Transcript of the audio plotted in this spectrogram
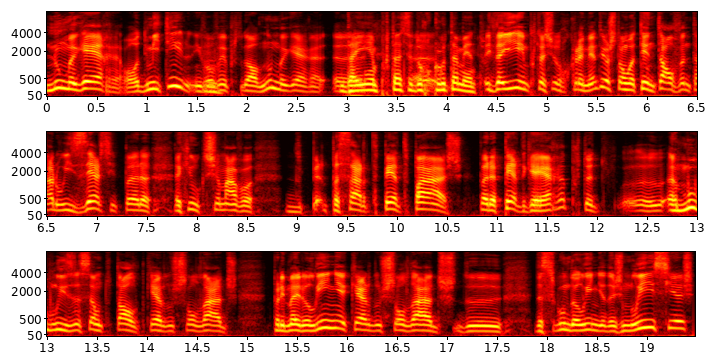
numa guerra, ou admitir envolver Portugal numa guerra eh, Daí a importância do eh, recrutamento. e daí a importância do recrutamento. Eles estão a tentar levantar o exército para aquilo que se chamava de passar de pé de paz para pé de guerra, portanto, eh, a mobilização total, quer dos soldados de primeira linha, quer dos soldados de, da segunda linha das milícias,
